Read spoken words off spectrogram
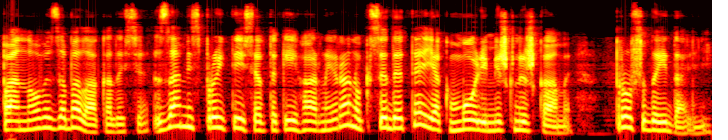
Панове забалакалися. Замість пройтися в такий гарний ранок сидите, як молі між книжками. Прошу до їдальні.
